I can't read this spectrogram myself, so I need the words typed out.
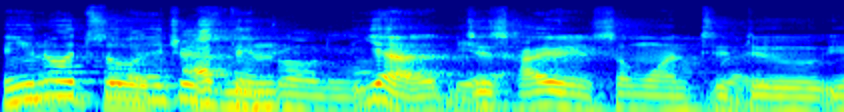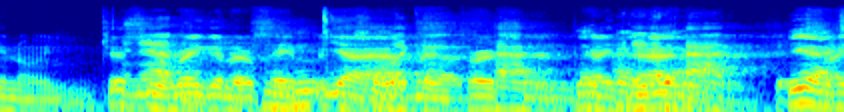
And you know it's so So, like, interesting. probably, huh? yeah, Yeah. just hiring someone to Right. do you know just An your regular person. paper. Mhm. Yeah, So like a person. Patty. Like Like Patty, that. yeah. Patty, Yeah, So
